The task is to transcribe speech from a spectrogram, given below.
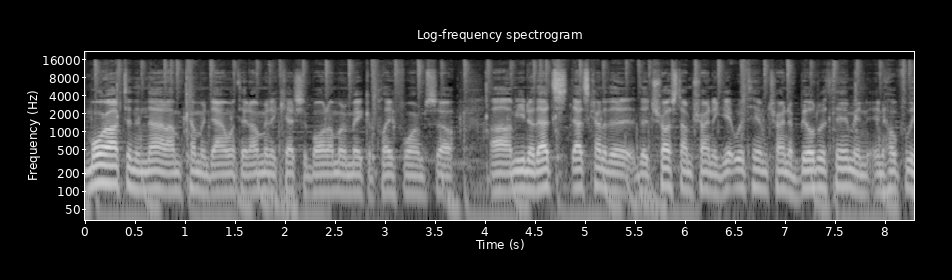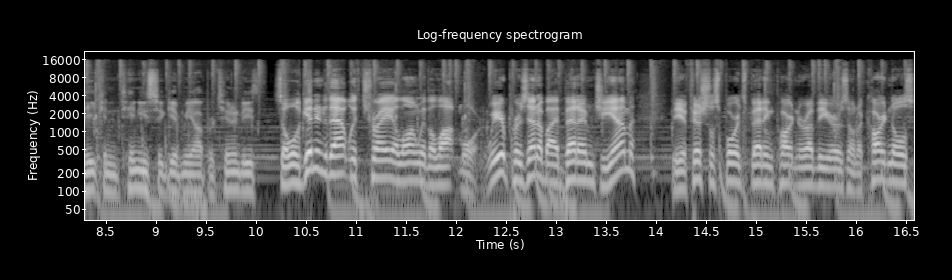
more often than not, I'm coming down with it. I'm going to catch the ball and I'm going to make a play for him. So, um, you know, that's that's kind of the, the trust I'm trying to get with him, trying to build with him, and, and hopefully he continues to give me opportunities. So we'll get into that with Trey along with a lot more. We are presented by BetMGM, the official sports betting partner of the Arizona Cardinals,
